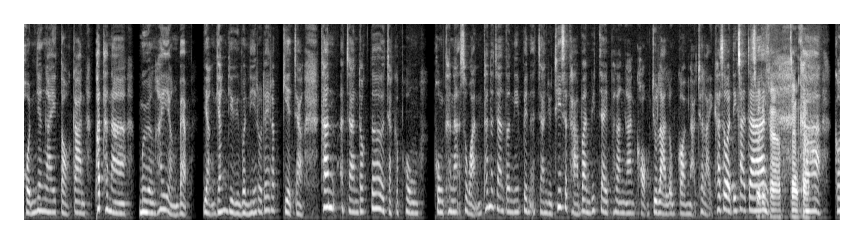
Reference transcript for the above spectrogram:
ผลยังไงต่อการพัฒนาเมืองให้อย่างแบบอย่างยั่งยืนวันนี้เราได้รับเกียรติจาก ท่านอาจารย์ ดรจักรพงศ์พงธนสวรรค์ท่านอาจารย์ตอนนี้เป็นอาจารย์อยู่ที่สถาบันวิจัยพลังงานของจุฬาลงกรณ์มหาวิทยาลัยค่ะสวัสดีค่ะอาจารย์สวัสดีครับอาจารย์ครับค่ะก็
